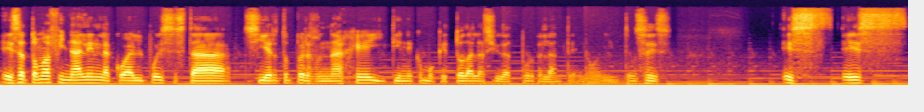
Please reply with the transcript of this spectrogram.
esa toma final en la cual pues está cierto personaje y tiene como que toda la ciudad por delante, ¿no? entonces es, es,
